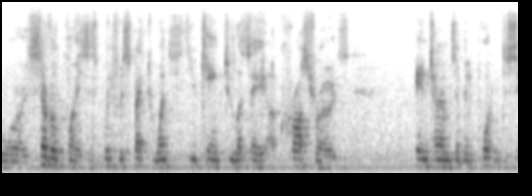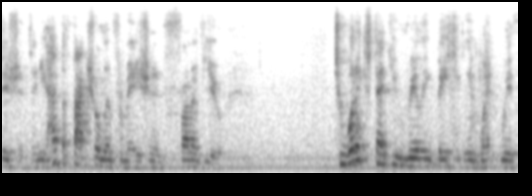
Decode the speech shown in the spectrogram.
or several points, is with respect to once you came to, let's say, a crossroads in terms of important decisions, and you had the factual information in front of you, to what extent you really basically went with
